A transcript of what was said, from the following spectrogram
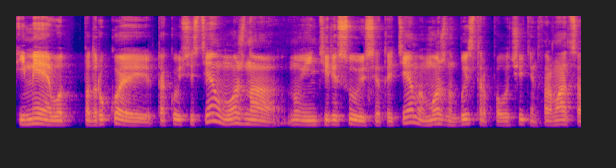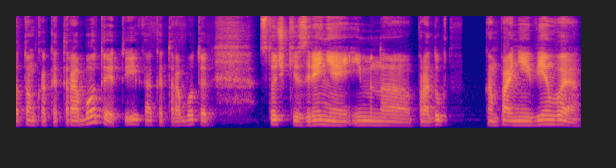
имея вот под рукой такую систему, можно, ну, интересуясь этой темой, можно быстро получить информацию о том, как это работает и как это работает с точки зрения именно продуктов компании VMware.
